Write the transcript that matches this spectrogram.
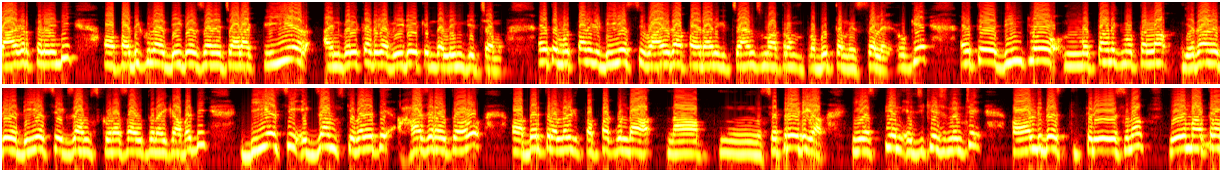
జాగ్రత్తలు ఏంటి? ఆ పర్టికులర్ డీటెయిల్స్ అనేది చాలా క్లియర్ అండ్ వెల్కట్గా వీడియో కింద లింక్ ఇచ్చాము. అయితే మొత్తానికి డిఎస్సి వాయిదా పడడానికి ఛాన్స్ మాత్రం ప్రభుత్వం ఇస్తలే ఓకే? అయితే దీంట్లో మొత్తానికి మొత్తంలో యథావిధిగా డిఎస్సి ఎగ్జామ్స్ కొనసాగుతున్నాయి కాబట్టి డిఎస్సి ఎగ్జామ్స్కి ఎవరైతే హాజరవుతారో ఆ అభ్యర్థులందరికీ తప్పకుండా నా సెపరేట్గా ఈ ఎస్పిఎన్ ఎడ్యుకేషన్ నుంచి ఆల్ ది బెస్ట్ తెలియజేస్తున్నా. ఏ మాత్రం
